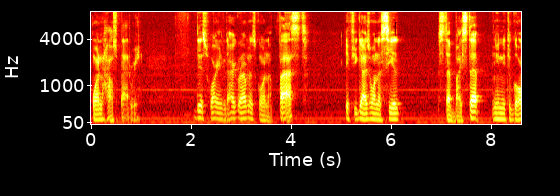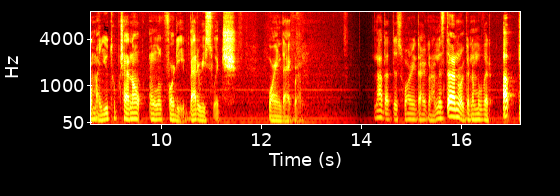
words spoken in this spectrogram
one house battery. This wiring diagram is going up fast. If you guys want to see it step by step, you need to go on my YouTube channel and look for the battery switch wiring diagram. Now that this wiring diagram is done, we're going to move it up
